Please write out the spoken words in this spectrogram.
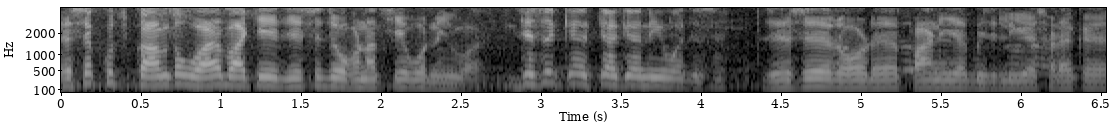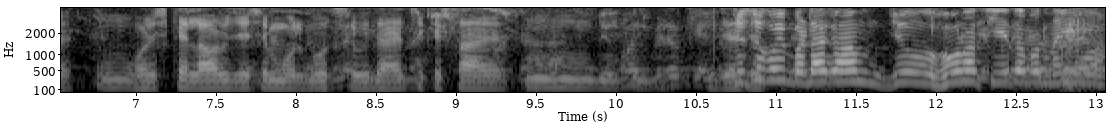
ऐसे कुछ काम तो हुआ है बाकी जैसे जो होना चाहिए वो नहीं हुआ है। जैसे क्या क्या क्या नहीं हुआ जैसे? जैसे रोड है पानी है बिजली है सड़क है हम्म। और इसके अलावा भी जैसे मूलभूत सुविधा है चिकित्सा है। हम्म, हम्म, जैसे जैसे कोई बड़ा काम जो होना चाहिए था पर नहीं हुआ।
